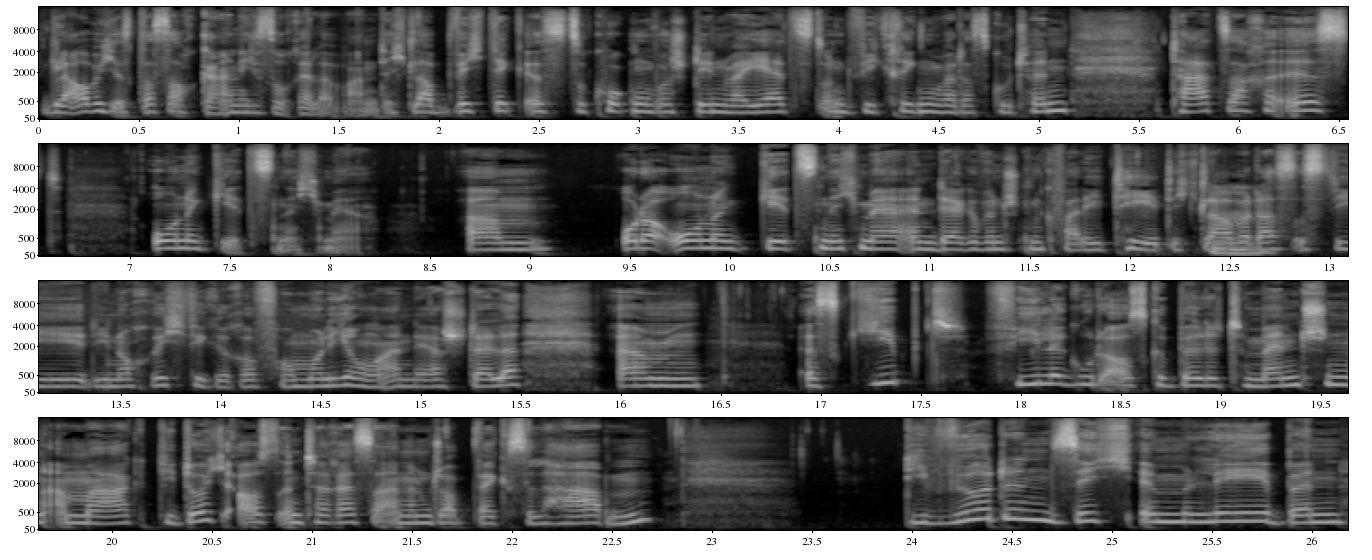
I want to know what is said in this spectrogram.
glaube ich, ist das auch gar nicht so relevant. Ich glaube, wichtig ist zu gucken, wo stehen wir jetzt und wie kriegen wir das gut hin. Tatsache ist, ohne geht's nicht mehr. Ähm, oder ohne geht's nicht mehr in der gewünschten Qualität. Ich glaube, mhm. das ist die, die noch richtigere Formulierung an der Stelle. Ähm, es gibt viele gut ausgebildete Menschen am Markt, die durchaus Interesse an einem Jobwechsel haben die würden sich im Leben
